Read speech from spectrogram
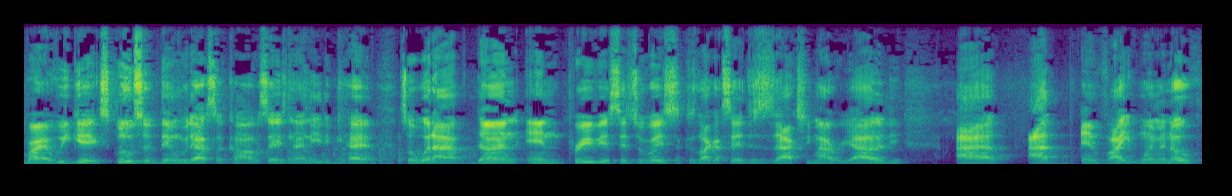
Right, if we get exclusive, then we, that's a conversation that need to be had. So what I've done in previous situations, because like I said, this is actually my reality. I I invite women over.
